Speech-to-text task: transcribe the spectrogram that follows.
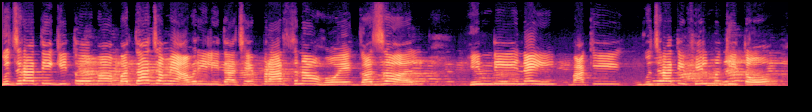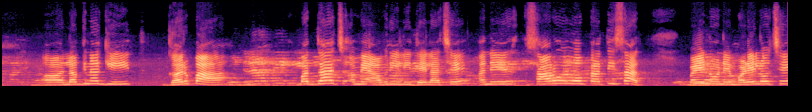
ગુજરાતી ગીતોમાં બધા જ અમે આવરી લીધા છે. પ્રાર્થના હોય, ગઝલ, હિન્દી નહીં, બાકી ગુજરાતી ફિલ્મ ગીતો લગ્ન ગીત ગરબા બધા જ અમે આવરી લીધેલા છે અને સારો એવો પ્રતિસાદ બહેનોને મળેલો છે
